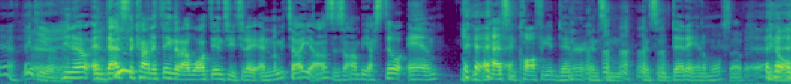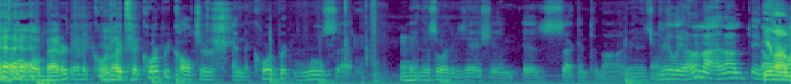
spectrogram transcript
yeah, thank Yeah, you. yeah. You know, and that's the kind of thing that I walked into today. And let me tell you, I was a zombie. I still am. I had some coffee at dinner and some and some dead animal, so you know I'm doing a little better. Yeah, the corporate, But the corporate culture and the corporate rule set Mm-hmm. in this organization is second to none. I mean, it's really, and I'm not, and I'm, you know, Elon wanna-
